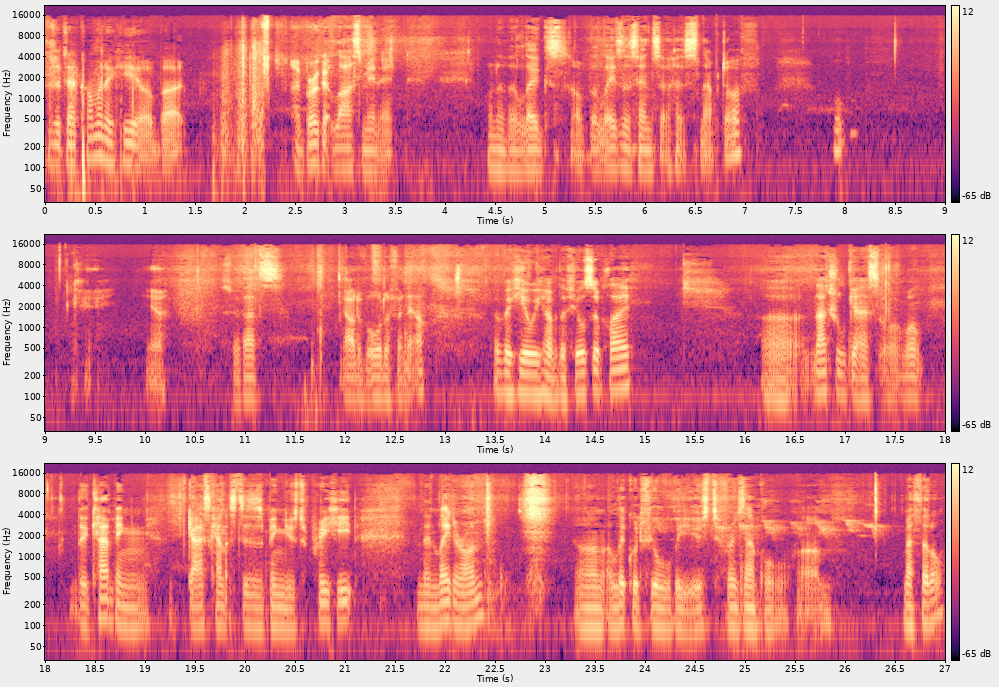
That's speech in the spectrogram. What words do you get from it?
there's a tachometer here, but I broke it last minute. One of the legs of the laser sensor has snapped off. Okay, yeah. So that's out of order for now. Over here we have the fuel supply. Uh, natural gas, or well, the camping gas canisters is being used to preheat, and then later on, um, a liquid fuel will be used. For example, um, methanol,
